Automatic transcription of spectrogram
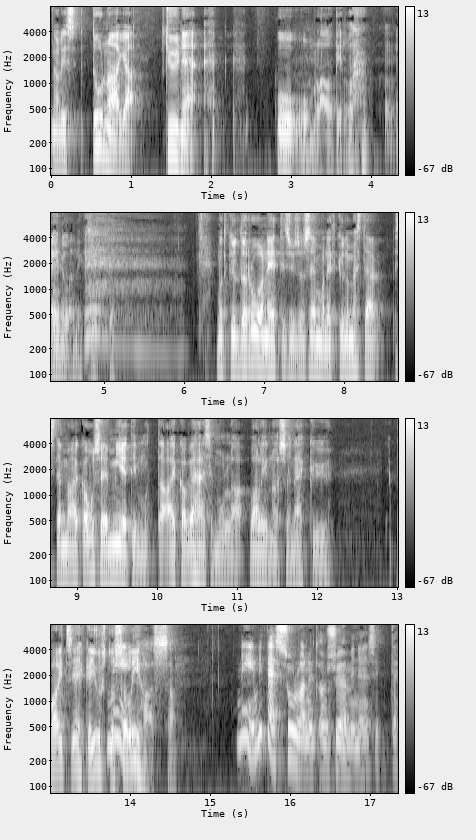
Ne olisi tuna ja tynä u-umlautilla englanniksi sitten. Mutta kyllä tuo on semmoinen, että kyllä mä sitä, sitä mä aika usein mietin, mutta aika vähän se mulla valinnoissa näkyy. Paitsi ehkä just tuossa niin. lihassa. Niin, miten sulla nyt on syöminen sitten?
